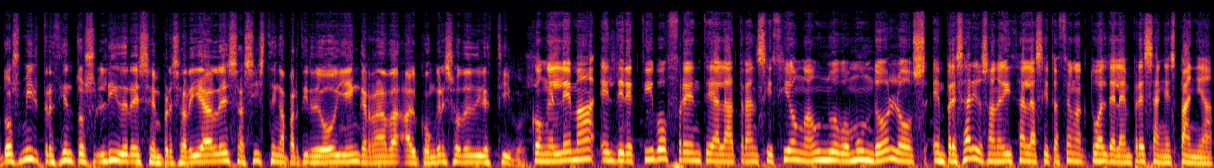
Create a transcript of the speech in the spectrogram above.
2.300 líderes empresariales asisten a partir de hoy en Granada al Congreso de Directivos. Con el lema El directivo frente a la transición a un nuevo mundo, los empresarios analizan la situación actual de la empresa en España.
